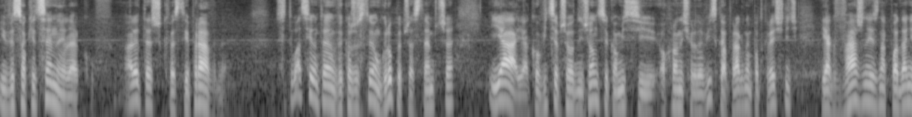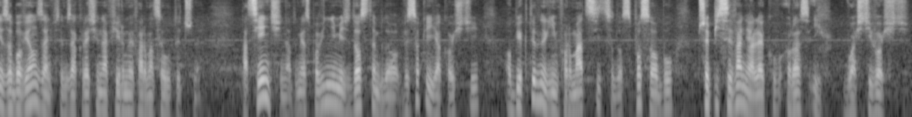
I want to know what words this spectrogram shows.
i wysokie ceny leków, ale też kwestie prawne. Sytuację tę wykorzystują grupy przestępcze i ja, jako wiceprzewodniczący Komisji Ochrony Środowiska, pragnę podkreślić, jak ważne jest nakładanie zobowiązań w tym zakresie na firmy farmaceutyczne. Pacjenci natomiast powinni mieć dostęp do wysokiej jakości, obiektywnych informacji co do sposobu przepisywania leków oraz ich właściwości.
